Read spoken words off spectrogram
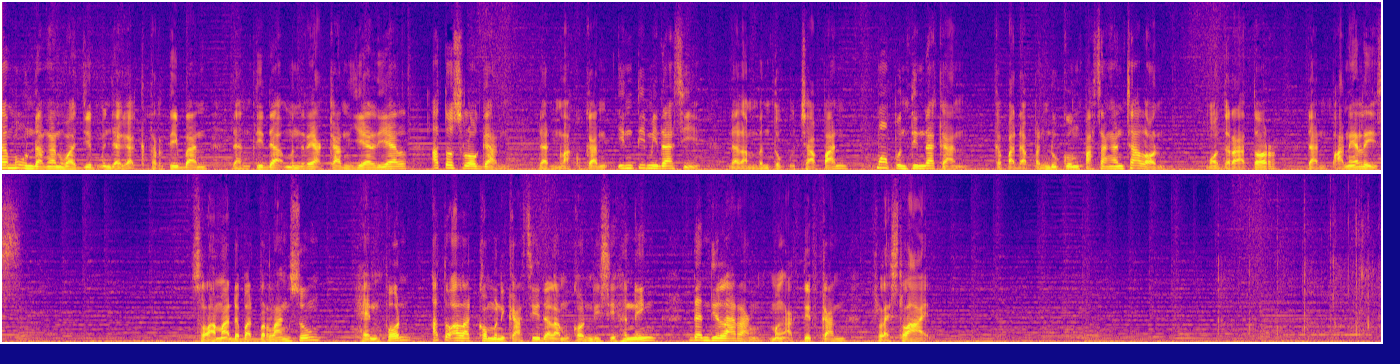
tamu undangan wajib menjaga ketertiban dan tidak meneriakkan yel-yel atau slogan dan melakukan intimidasi dalam bentuk ucapan maupun tindakan kepada pendukung pasangan calon, moderator, dan panelis. Selama debat berlangsung, handphone atau alat komunikasi dalam kondisi hening dan dilarang mengaktifkan flashlight.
